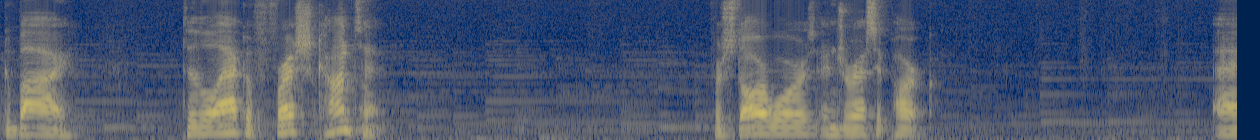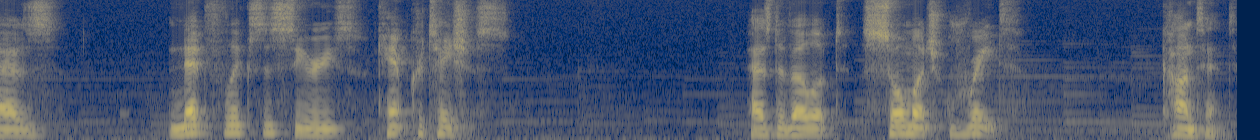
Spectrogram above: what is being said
Goodbye to the lack of fresh content for Star Wars and Jurassic Park. As Netflix's series, Camp Cretaceous, has developed so much great content,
